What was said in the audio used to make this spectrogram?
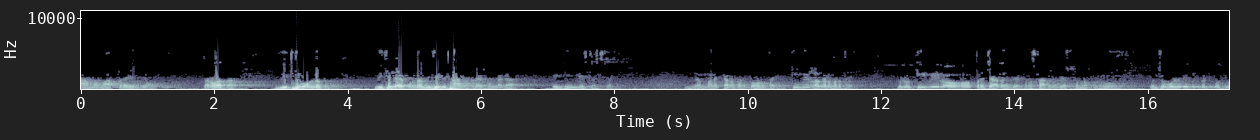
నామమాత్ర యజ్ఞం అవుతుంది తర్వాత విధి ఉండదు. విధి లేకుండా విధి విధానం లేకుండా యజ్ఞం చేసేస్తాడు మనకు కనపడుతూ ఉంటాయి. టీవీల్లో కనపడతాయి. ఇప్పుడు టీవీలో ప్రచారం చే- ప్రసారం చేస్తున్నప్పుడు కొంచెం ఒళ్ళు దగ్గర పెట్టుకోద్దు.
